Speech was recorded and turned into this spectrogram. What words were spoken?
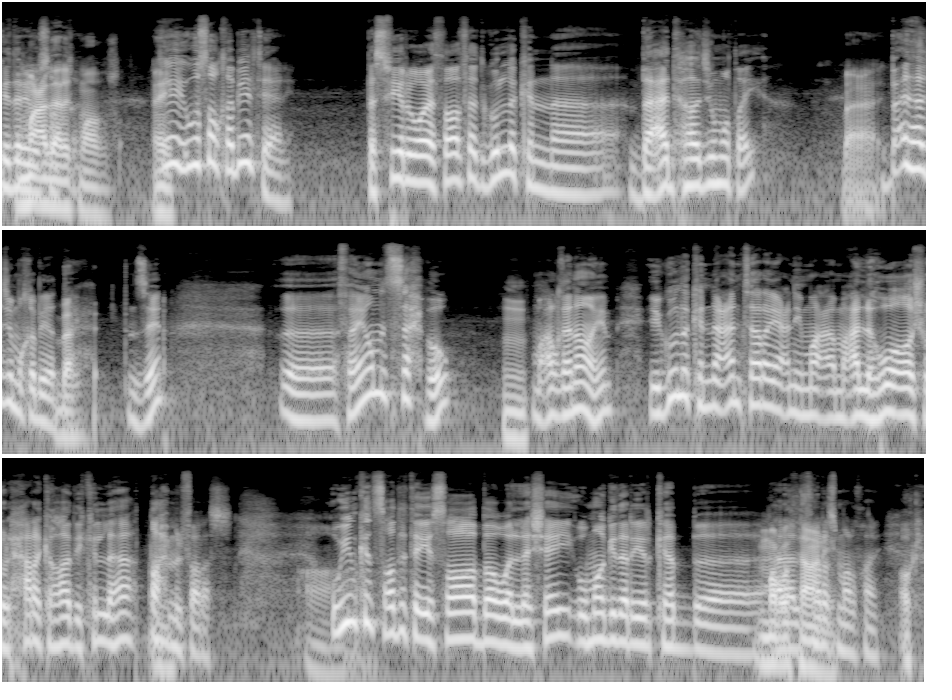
قدر ومع. ذلك ما وصل. أي. اي وصل قبيلته يعني. بس في رواية ثالثة تقول لك إن بعد هاجموا طي بعد. بعد هاجموا قبيلة طي بعد. زين. آه فيوم انسحبوا مع الغنايم يقول لك إن عنترة يعني مع مع الهواش والحركة هذه كلها طاح. من الفرس. آه. ويمكن صادته إصابة ولا شيء وما قدر يركب آه مرة على الفرس ثانية. مرة ثانية. أوكي.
